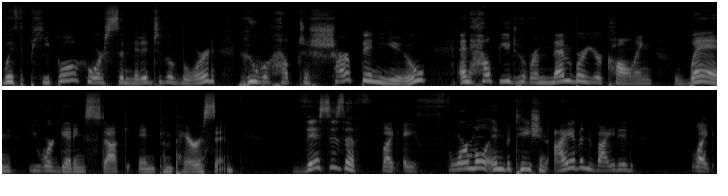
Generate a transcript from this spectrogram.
with people who are submitted to the Lord who will help to sharpen you and help you to remember your calling when you are getting stuck in comparison. This is a like a formal invitation. I have invited like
